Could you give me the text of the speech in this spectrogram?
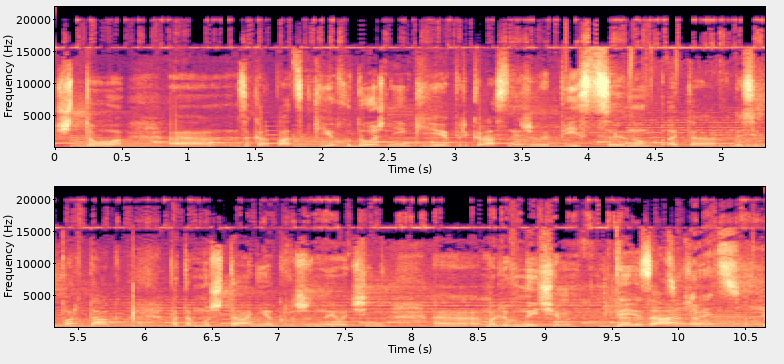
что э, закарпатские художники, прекрасные живописцы, ну, это до сих пор так, потому что они окружены очень э, малевничим пейзажем. Да,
